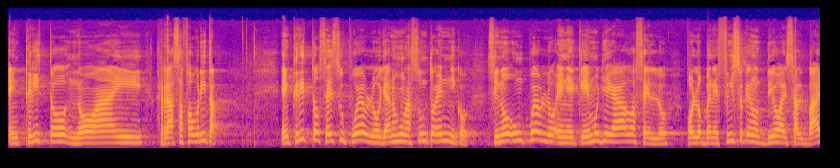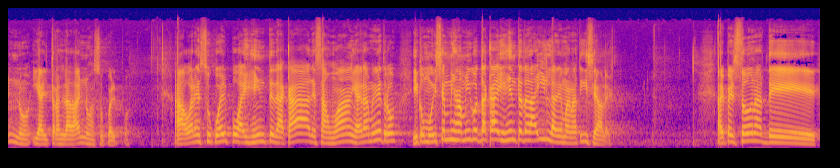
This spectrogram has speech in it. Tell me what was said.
en Cristo no hay raza favorita. En Cristo ser su pueblo ya no es un asunto étnico, sino un pueblo en el que hemos llegado a hacerlo por los beneficios que nos dio al salvarnos y al trasladarnos a su cuerpo. Ahora en su cuerpo hay gente de acá, de San Juan y Agra Metro. Y como dicen mis amigos de acá, hay gente de la isla de Manatí, Hay personas de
